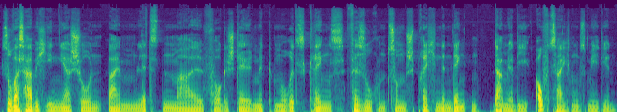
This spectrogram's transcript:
Sowas habe ich Ihnen ja schon beim letzten Mal vorgestellt mit Moritz Klengs Versuchen zum sprechenden Denken. Da haben ja die Aufzeichnungsmedien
